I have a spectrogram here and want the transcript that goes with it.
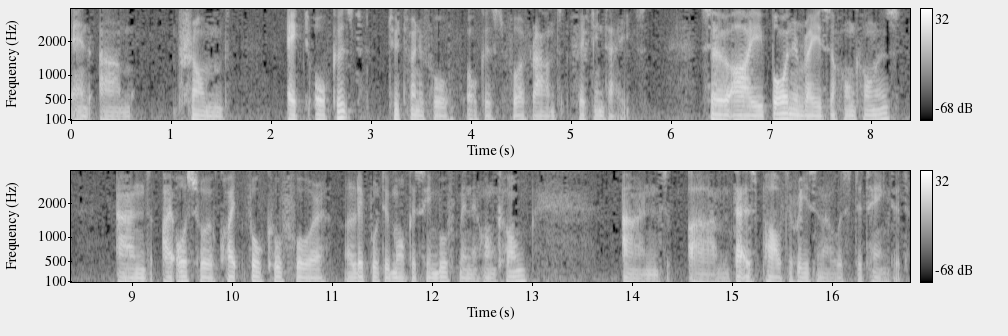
and um, from 8 August to 24 August for around 15 days. So I born and raised in Hong Kongers, and I also quite vocal for a liberal democracy movement in Hong Kong, and um, that is part of the reason I was detained.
